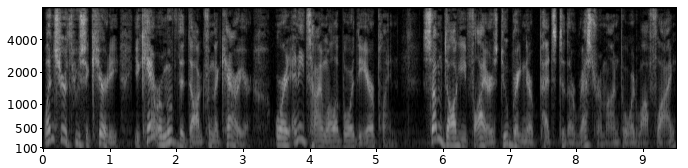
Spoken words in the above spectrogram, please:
once you're through security, you can't remove the dog from the carrier or at any time while aboard the airplane. Some doggy flyers do bring their pets to the restroom on board while flying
